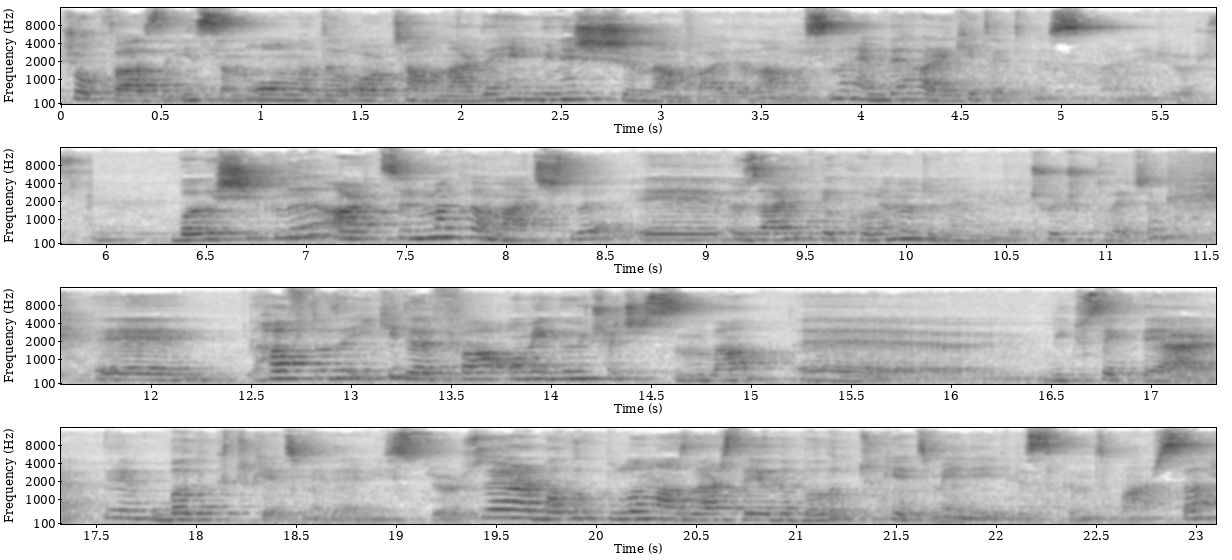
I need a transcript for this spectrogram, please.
çok fazla insanın olmadığı ortamlarda hem güneş ışığından faydalanmasını hem de hareket etmesini öneriyoruz. Bağışıklığı arttırmak amaçlı e, özellikle korona döneminde çocukların e, haftada iki defa omega 3 açısından e, yüksek değerli balık tüketmelerini istiyoruz. Eğer balık bulamazlarsa ya da balık tüketmeyle ilgili sıkıntı varsa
